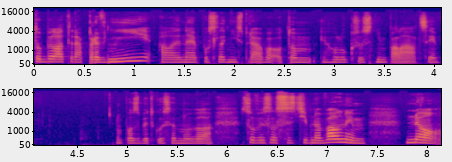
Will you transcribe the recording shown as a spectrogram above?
to byla teda první, ale ne poslední zpráva o tom jeho luxusním paláci. Po zbytku jsem mluvila v souvislosti s tím Navalným. No, uh,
